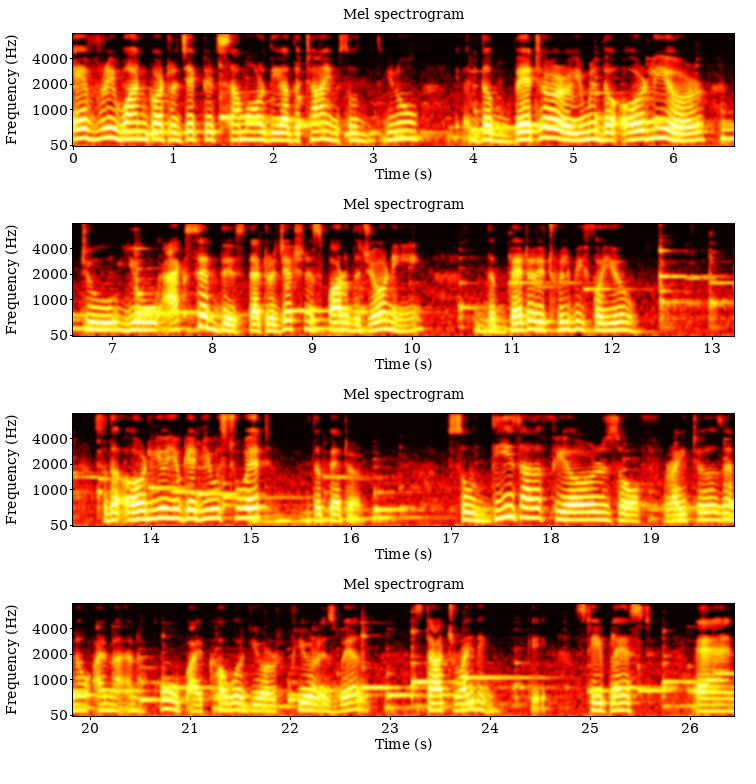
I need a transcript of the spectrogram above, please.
Everyone got rejected some or the other time. So you know the better you mean the earlier to you accept this that rejection is part of the journey the better it will be for you so the earlier you get used to it the better so these are the fears of writers, and, and, and hope I covered your fear as well. Start writing, okay? Stay blessed and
